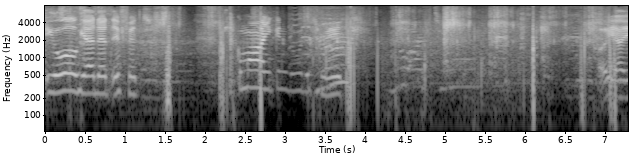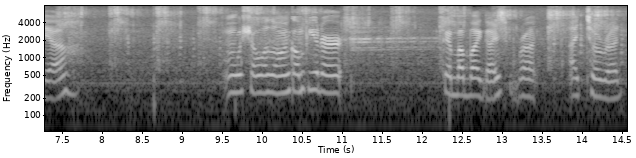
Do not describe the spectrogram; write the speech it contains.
you will get it if it's. Come on, you can do this, mate. You are too. Oh yeah, yeah. I wish I was on computer. Okay, bye bye guys. But I too read.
